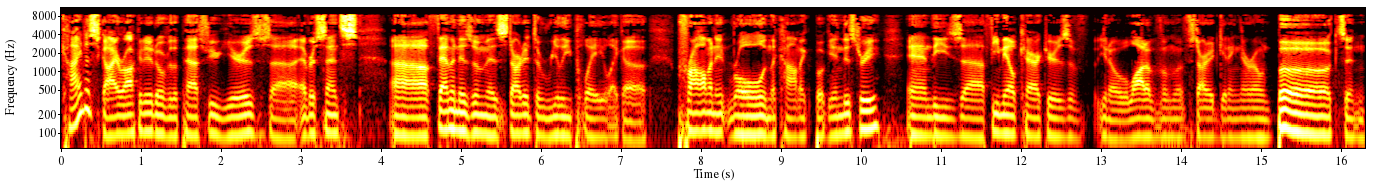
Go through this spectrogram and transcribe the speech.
kind of skyrocketed over the past few years, uh, ever since, uh, feminism has started to really play like a prominent role in the comic book industry. And these, uh, female characters have, you know, a lot of them have started getting their own books and,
